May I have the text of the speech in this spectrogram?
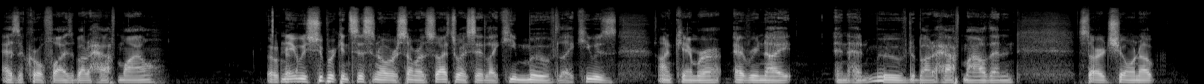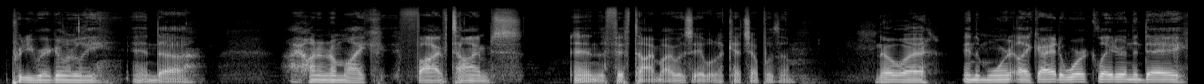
as the crow flies, about a half mile. Okay. And he was super consistent over summer. So that's why I said like he moved. Like he was on camera every night and had moved about a half mile. Then started showing up pretty regularly. And uh, I hunted him like five times. And the fifth time I was able to catch up with him no way. in the morning. Like I had to work later in the day,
